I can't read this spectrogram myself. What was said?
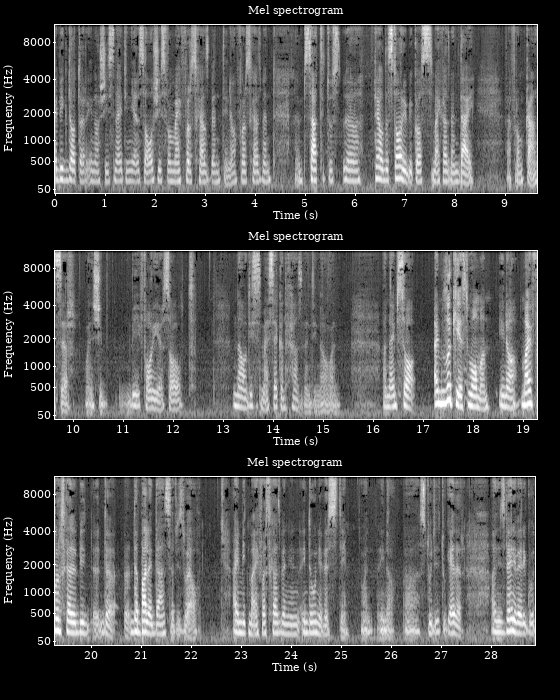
My big daughter, you know, she's 19 years old. She's from my first husband, you know, first husband. I'm sad to uh, tell the story because my husband died uh, from cancer when she be four years old. Now this is my second husband, you know, and and I'm so I'm luckiest woman, you know. My first husband be the the ballet dancer as well. I meet my first husband in, in the university when you know uh, studied together, and he's very very good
